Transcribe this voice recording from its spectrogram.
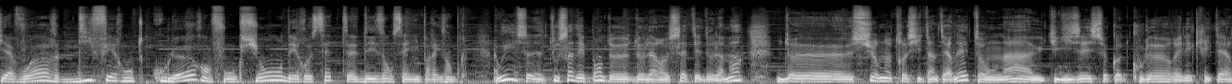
y avoir différentes couleurs en fonction des recettes des enseignes, par exemple Oui, tout ça dépend de, la recette et de la marque. Sur notre site internet, on a utilisé ce code couleur et les critères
